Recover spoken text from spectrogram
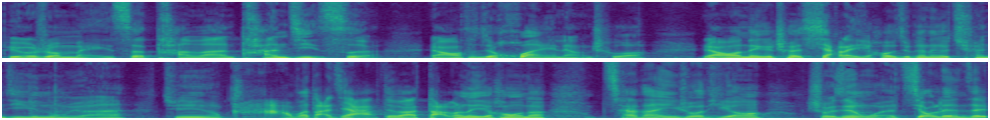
比如说，每一次弹完弹几次，然后他就换一辆车，然后那个车下来以后，就跟那个拳击运动员，拳击运动咔我打架，对吧？打完了以后呢，裁判一说停，首先我的教练在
